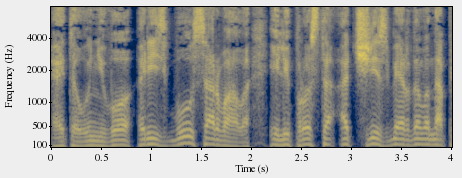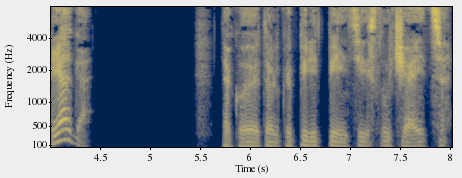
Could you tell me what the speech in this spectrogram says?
Это у него резьбу сорвало или просто от чрезмерного напряга? Такое только перед пенсией случается.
